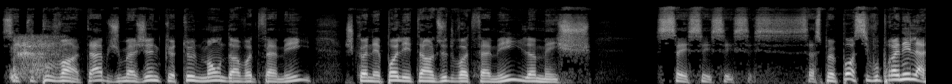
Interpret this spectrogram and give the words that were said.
C'est épouvantable. J'imagine que tout le monde dans votre famille, je connais pas l'étendue de votre famille, là, mais c'est, c'est, ça se peut pas. Si vous prenez la,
